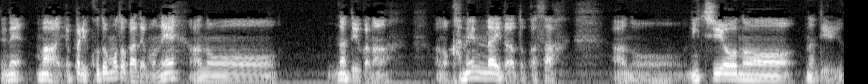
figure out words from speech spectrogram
でね、まあ、やっぱり子供とかでもね、あのー、なんていうかな、あの、仮面ライダーとかさ、あのー、日曜の、なんていう、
